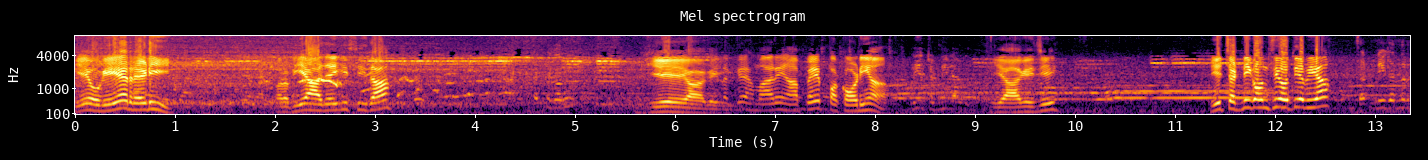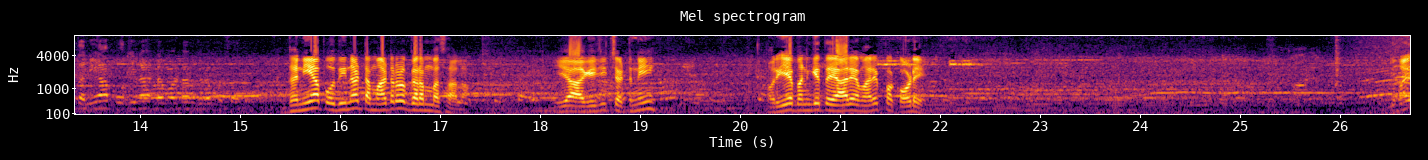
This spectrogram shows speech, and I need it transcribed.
ये हो गई है रेडी और अब ये आ जाएगी सीधा। ये आ गई। लग गए हमारे यहाँ पे पकौड़ियाँ। ये आ गई जी। ये चटनी कौन सी होती है भैया? चटनी के अंदर धनिया पुदीना टमाटर गरम मसाला। धनिया पुदीना टमाटर और गरम मसाला। ये आ गई जी चटनी। और ये बन के तैयार है हमारे पकौड़े। भाई,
